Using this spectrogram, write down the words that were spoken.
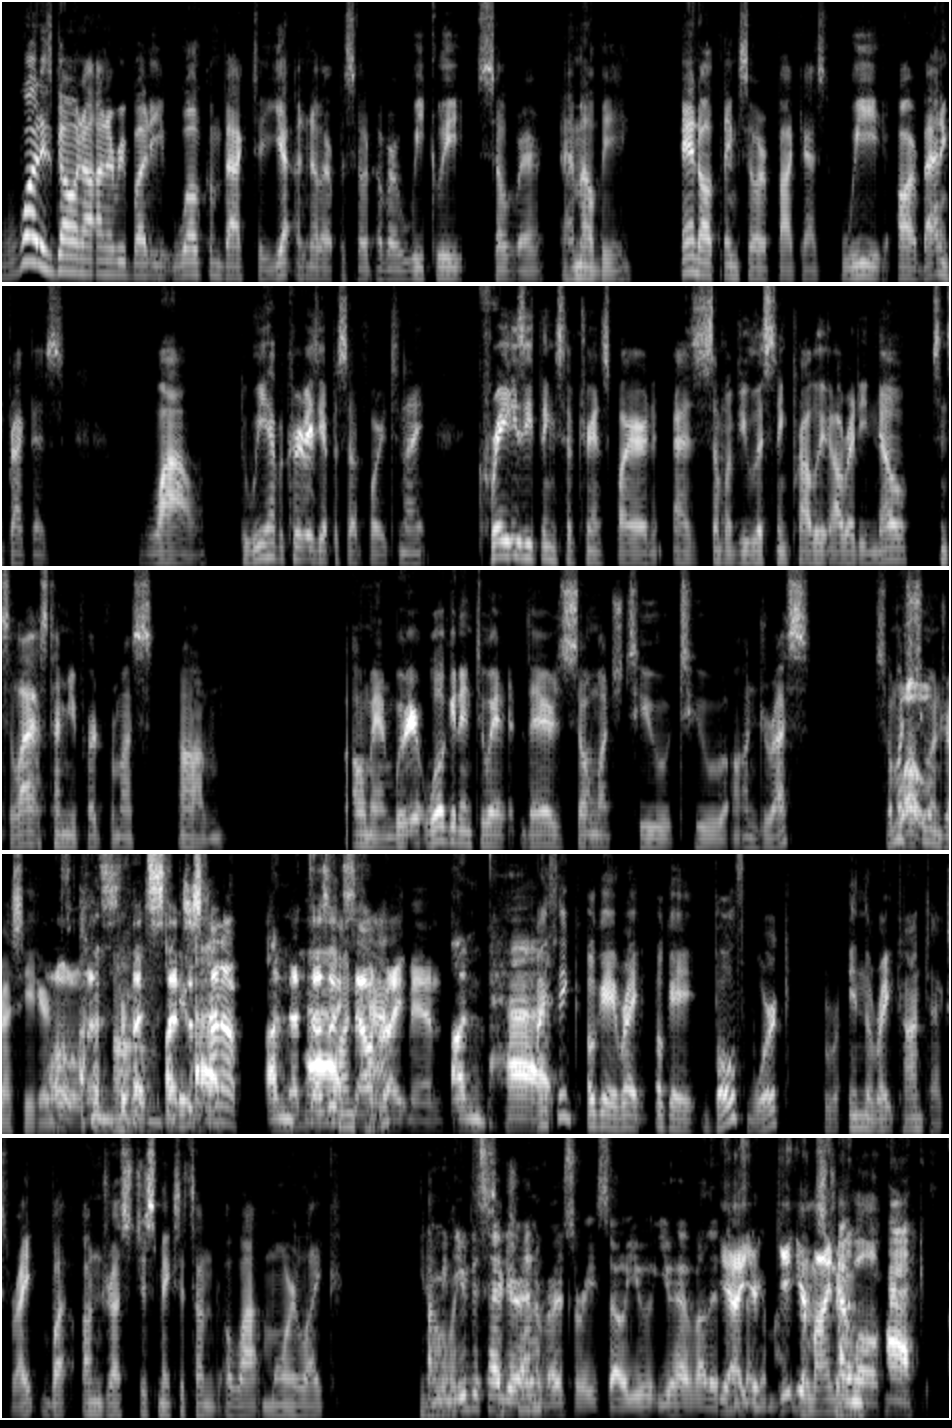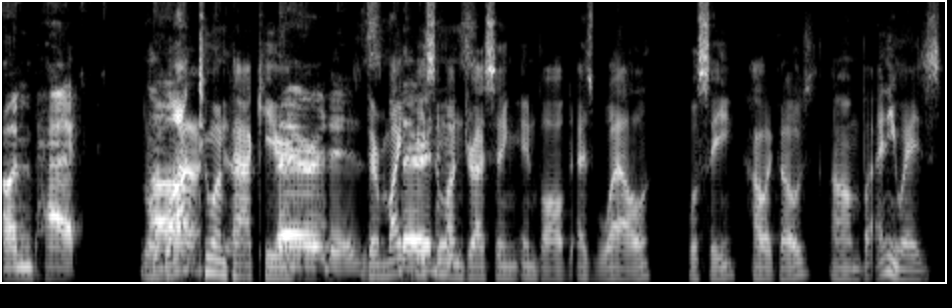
What is going on, everybody? Welcome back to yet another episode of our weekly Sorare MLB and all things Sorare podcast. We are batting practice. Wow. Do we have a crazy episode for you tonight? Crazy things have transpired, as some of you listening probably already know since the last time you've heard from us. Um, oh man, we're we'll get into it. There's so much to to undress so much Whoa. to undress here. Whoa, that's Um, that's, that's just kind of that doesn't Unpack? sound right, man. unpack. I think okay, right. Okay, both work in the right context, right? But undress just makes it sound a lot more like you know. I mean, like you just had your anniversary, so you you have other Yeah, things on you're, your get your That's mind true. out. Unpack, unpack. A lot Uh, to yeah. unpack here. There it is. There might There be some is. undressing involved as well. We'll see how it goes. Um, but anyways,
